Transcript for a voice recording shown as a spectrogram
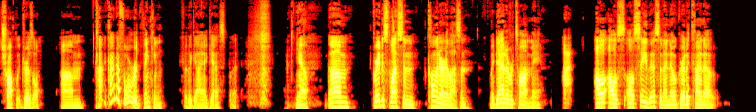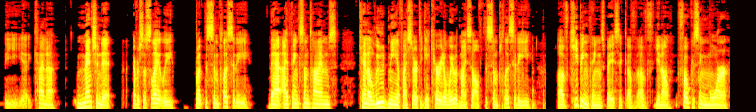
chocolate drizzle. Um, kind kind of forward thinking for the guy, I guess. But yeah, um, greatest lesson, culinary lesson my dad ever taught me. I, I'll I'll I'll say this, and I know Greta kind of kind of mentioned it ever so slightly, but the simplicity that I think sometimes can elude me if I start to get carried away with myself. The simplicity of keeping things basic, of of you know focusing more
